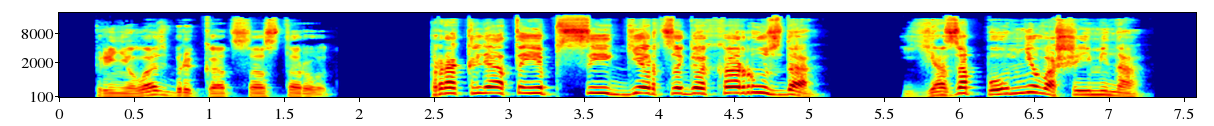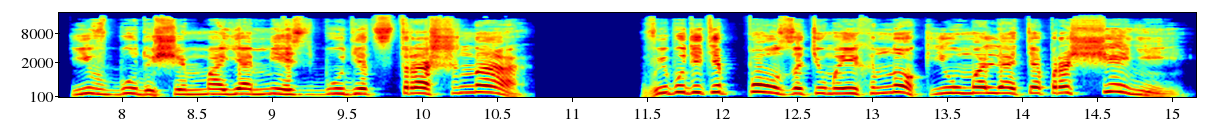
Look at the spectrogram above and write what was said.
— принялась брыкаться Астарот. «Проклятые псы герцога Харузда! Я запомню ваши имена, и в будущем моя месть будет страшна. Вы будете ползать у моих ног и умолять о прощении.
